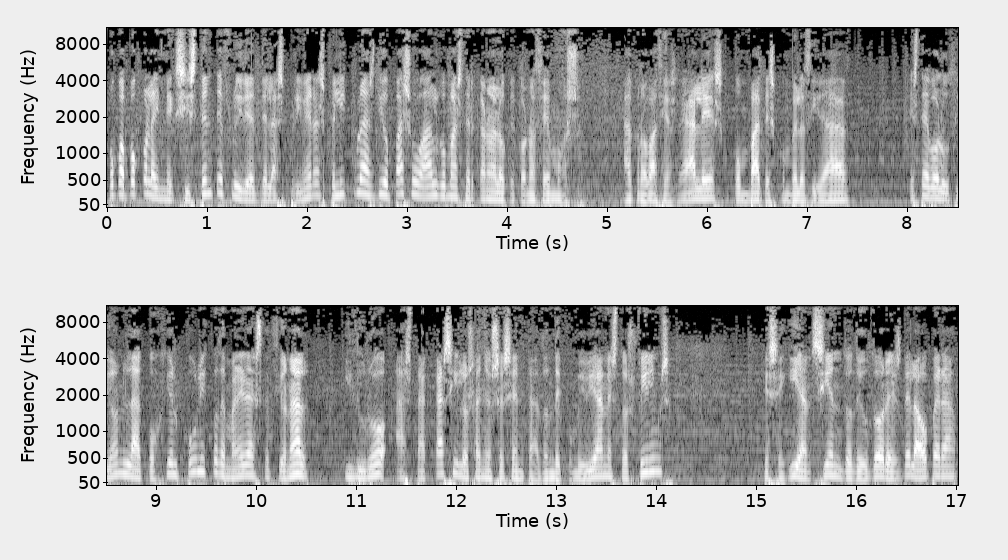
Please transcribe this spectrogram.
Poco a poco la inexistente fluidez de las primeras películas dio paso a algo más cercano a lo que conocemos. Acrobacias reales, combates con velocidad. Esta evolución la acogió el público de manera excepcional y duró hasta casi los años 60, donde convivían estos films que seguían siendo deudores de la ópera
